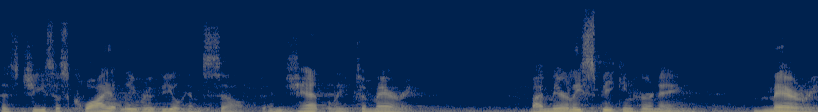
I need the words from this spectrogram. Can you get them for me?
does Jesus quietly reveal himself and gently to Mary by merely speaking her name, Mary.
